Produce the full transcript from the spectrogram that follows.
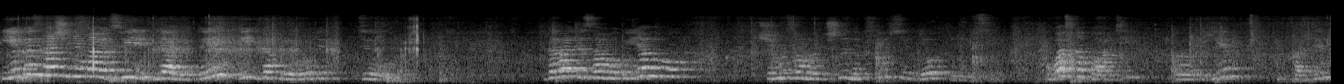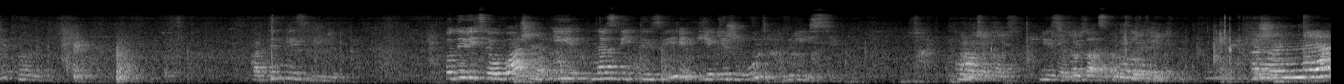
і яке значення мають звірі для людей і для природи в цілому. Давайте з вами уявимо, що ми з вами пішли на екскурсію до лісу. У вас на парті е, є картинки тварин, картинки звірів. Подивіться уважно і назвіть тих звірів, які живуть в лісі. Показ? Ліза, будь ласка, хто ти? Кажи, Мене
